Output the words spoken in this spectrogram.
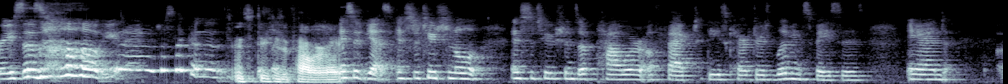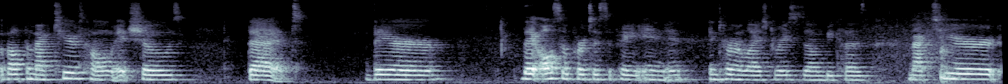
racism, you know, just like an institutions of power, right? Insti- yes, institutional institutions of power affect these characters' living spaces, and about the MacTeers home, it shows that they're they also participate in, in internalized racism because MacTeer,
